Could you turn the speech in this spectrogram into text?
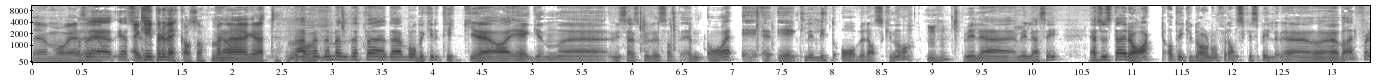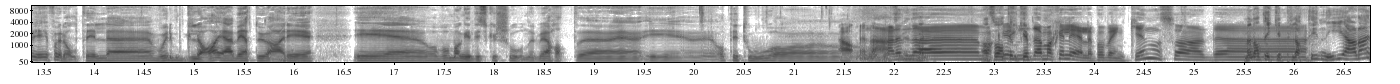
Det må være Altså, jeg- jeg, jeg klipper det vekk, altså. Men Ja. det er greit. Nei, men, men dette det er både kritikk eh, av egen eh, Hvis jeg skulle satt en Og e egentlig litt overraskende, da, Mhm. vil, jeg, vil jeg si. Jeg syns det er rart at ikke du har noen franske spillere eh, der. fordi i forhold til uh, hvor glad jeg vet du er i, i Og hvor mange diskusjoner vi har hatt uh, i 82 og Ja, Men er det, det, er, Altså ikke- det er Makelele på benken, så er det Men at ikke Platini er der,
